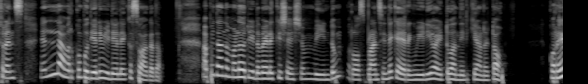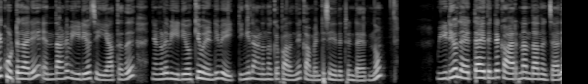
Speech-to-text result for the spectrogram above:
ഫ്രണ്ട്സ് എല്ലാവർക്കും പുതിയൊരു വീഡിയോയിലേക്ക് സ്വാഗതം. അപ്പോൾ ഇതാ നമ്മൾ ഒരു ഇടവേളയ്ക്ക് ശേഷം വീണ്ടും റോസ് പ്ലാന്റ്സിന്റെ കെയറിങ് വീഡിയോ ആയിട്ട് വന്നിരിക്കുകയാണ് കേട്ടോ കുറേ കൂട്ടുകാർ എന്താണ് വീഡിയോ ചെയ്യാത്തത്? ഞങ്ങൾ വീഡിയോയ്ക്ക് വേണ്ടി വെയിറ്റിങ്ങിലാണെന്നൊക്കെ പറഞ്ഞ് കമന്റ് ചെയ്തിട്ടുണ്ടായിരുന്നു. വീഡിയോ ലേറ്റായതിന്റെ കാരണം എന്താണെന്ന് വെച്ചാൽ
